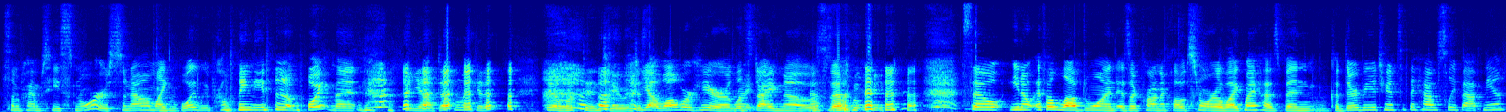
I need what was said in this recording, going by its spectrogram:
sometimes he snores. So now I'm like, mm-hmm. boy, we probably need an appointment. yeah, definitely get it you know, looked into. Just, yeah, while we're here, let's right. diagnose. Absolutely. so, you know, if a loved one is a chronic loud snorer like my husband, mm. could there be a chance that they have sleep apnea?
